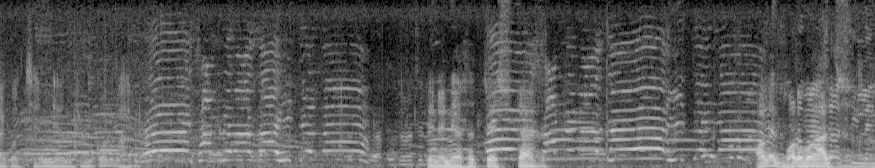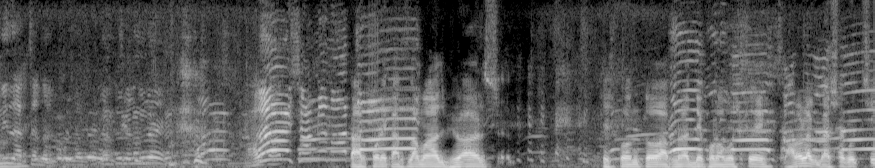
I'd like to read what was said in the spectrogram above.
চেষ্টা করছেন নিয়ন্ত্রণ করবার। টেনে নিয়ে আসার চেষ্টা। অনেক বড় মাছ। তারপরে কাতলা মাছ ভিউয়ার্স শেষ পর্যন্ত আপনারা দেখুন অবশ্যই ভালো লাগবে আশা করছি।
